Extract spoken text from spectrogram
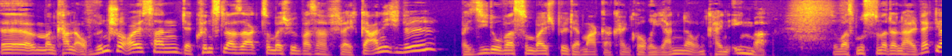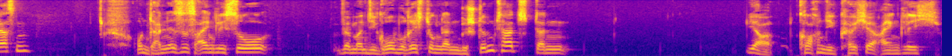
Äh, man kann auch Wünsche äußern. Der Künstler sagt zum Beispiel, was er vielleicht gar nicht will. Bei Sido war es zum Beispiel, der mag gar kein Koriander und kein Ingwer. Sowas mussten wir dann halt weglassen. Und dann ist es eigentlich so, wenn man die grobe Richtung dann bestimmt hat, dann ja, kochen die Köche eigentlich,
